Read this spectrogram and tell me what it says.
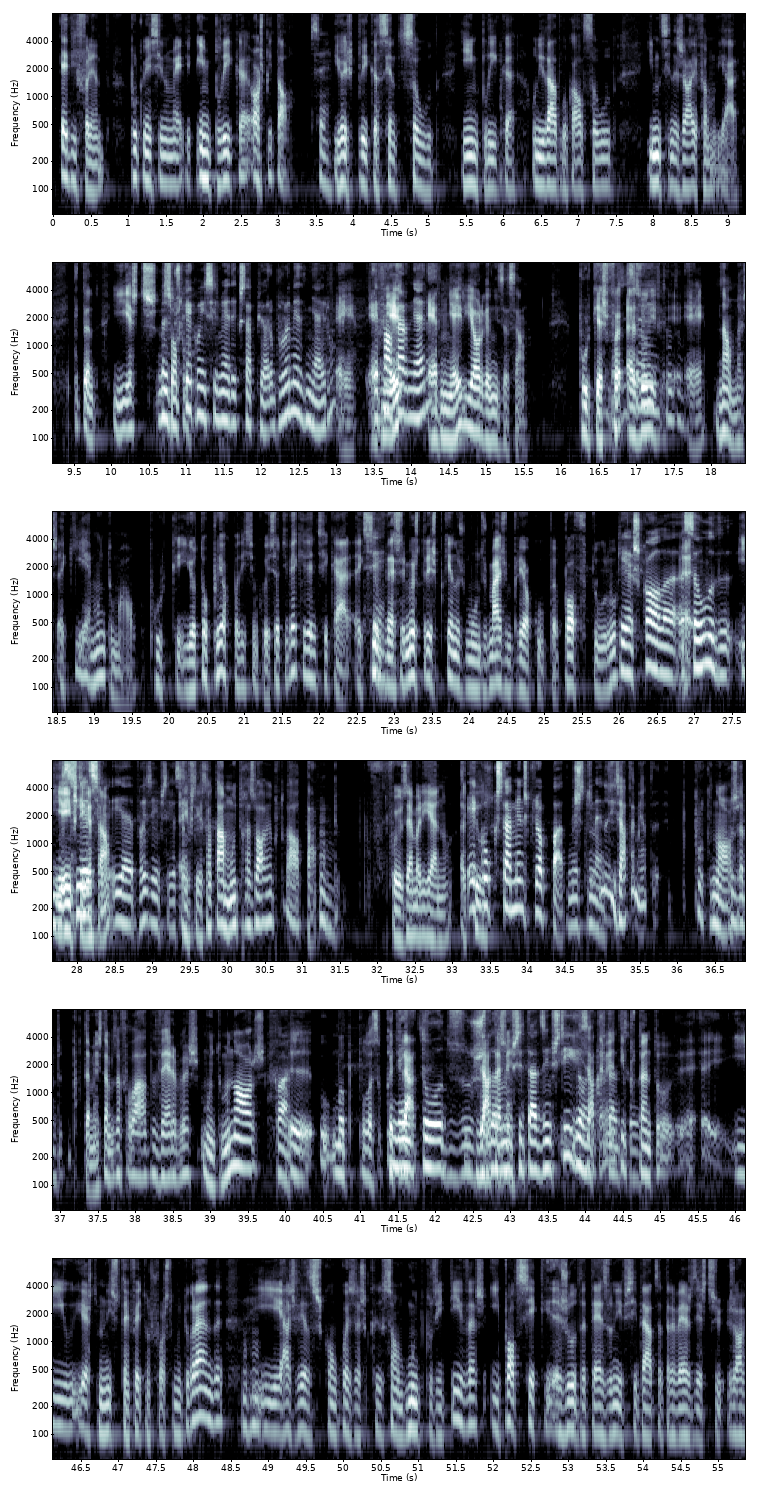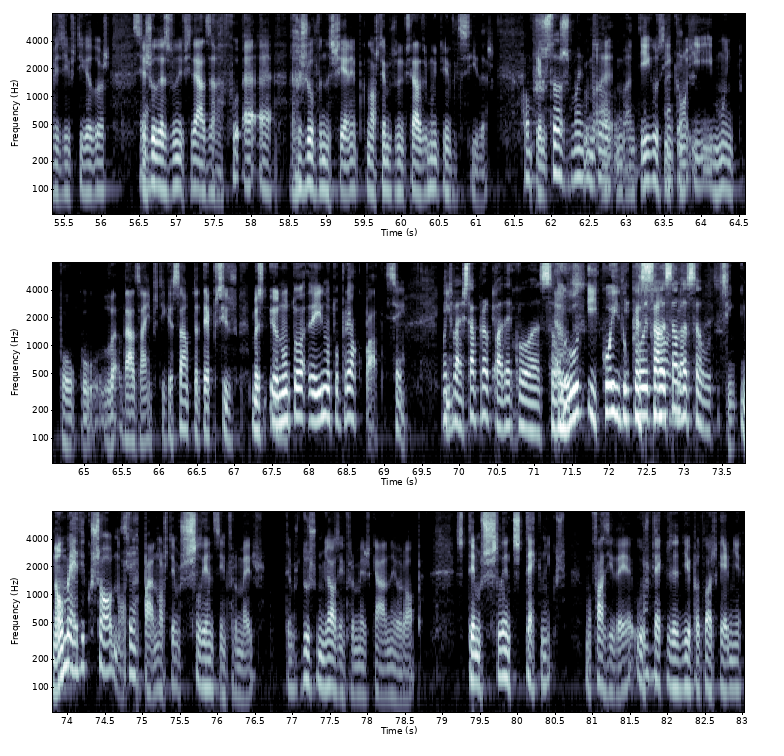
É diferente porque o ensino médico implica hospital. Sim. E explica centro de saúde e implica unidade local de saúde e medicina geral e familiar. Portanto, e estes Mas são... porquê é que o ensino médico está pior? O problema é dinheiro? É. É, é dinheiro, faltar dinheiro? É dinheiro e a organização. Porque as, as universidades... É, não, mas aqui é muito mau. Porque, e eu estou preocupadíssimo com isso, se eu tiver que identificar aquilo que nesses meus três pequenos mundos mais me preocupa para o futuro... Que é a escola, a, a eh, saúde e, e a, a investigação. E a, pois, a investigação. A investigação está muito razoável em Portugal. Está... Hum foi o Zé Mariano. Aquilo... É com o que está menos preocupado neste momento. Exatamente. Porque nós uhum. porque também estamos a falar de verbas muito menores, claro. uh, uma população. Quantidade. E nem todos os universidades investigam. Exatamente, portanto... e portanto, e este ministro tem feito um esforço muito grande uhum. e às vezes com coisas que são muito positivas e pode ser que ajude até as universidades, através destes jovens investigadores, Sim. ajude as universidades a, a, a rejuvenescerem, porque nós temos universidades muito envelhecidas. Com professores muito antigos, e, com, e, muito pouco dados à investigação, portanto é preciso. Mas eu não estou aí não estou preocupado. Sim. Muito e, bem, está preocupado é com a saúde, e com a educação, e com a educação da, da, saúde. Sim, não médicos só. Nós, repare, nós temos excelentes enfermeiros, temos dos melhores enfermeiros que há na Europa, temos excelentes técnicos, não faz ideia, os técnicos de anatomia patológica é a minha.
